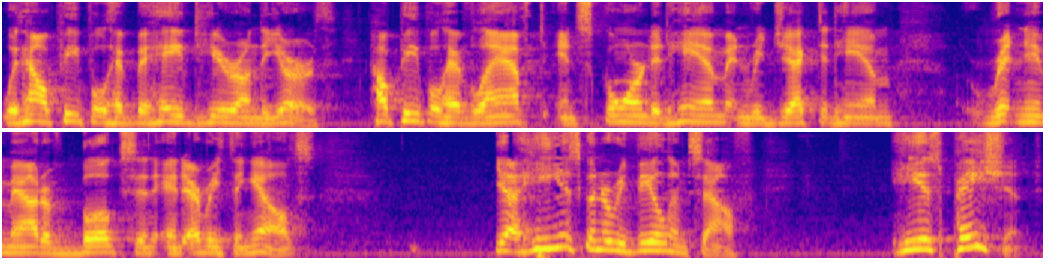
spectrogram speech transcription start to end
with how people have behaved here on the earth, how people have laughed and scorned at Him and rejected Him, written Him out of books and, and everything else. Yeah, He is going to reveal Himself. He is patient,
